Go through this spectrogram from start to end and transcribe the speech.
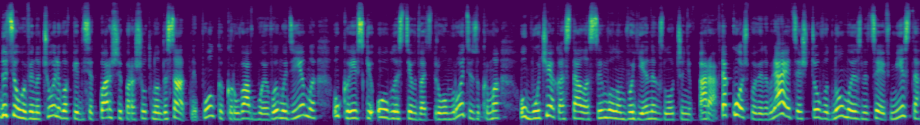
До цього він очолював 51-й парашутно-десантний полк керував бойовими діями у Київській області в 22-му році, зокрема у Бучі, яка стала символом воєнних злочинів РФ. Також повідомляється, що в одному із ліцеїв міста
